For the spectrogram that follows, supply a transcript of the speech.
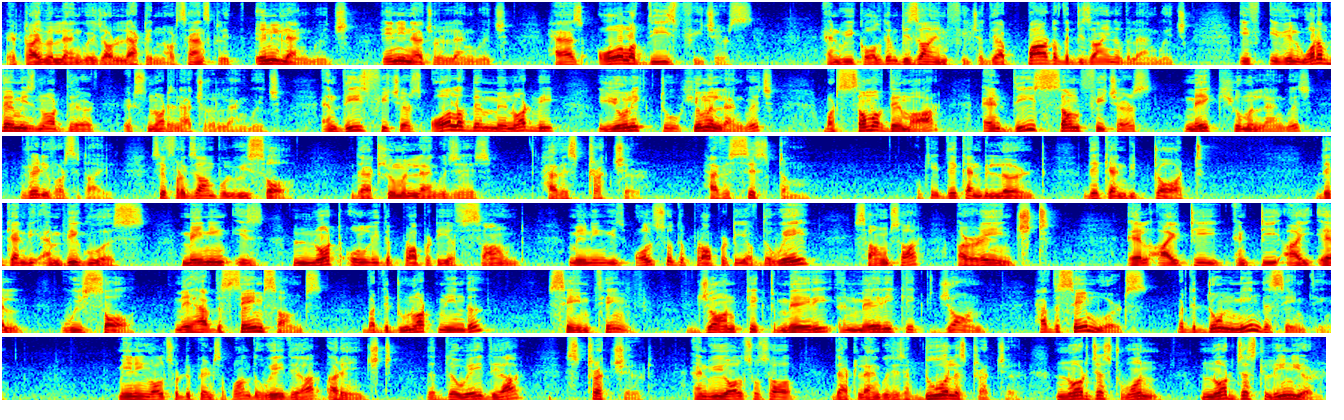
a tribal language or Latin or Sanskrit, any language, any natural language has all of these features and we call them design features. They are part of the design of the language. If even one of them is not there, it is not a natural language. And these features, all of them may not be unique to human language, but some of them are and these some features make human language very versatile. Say for example, we saw that human languages have a structure, have a system, okay? they can be learnt, they can be taught, they can be ambiguous. Meaning is not only the property of sound, meaning is also the property of the way sounds are arranged. L I T and T I L we saw may have the same sounds, but they do not mean the same thing. John kicked Mary and Mary kicked John have the same words, but they do not mean the same thing. Meaning also depends upon the way they are arranged, the, the way they are structured. And we also saw that languages have dual structure, not just one, not just linear,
